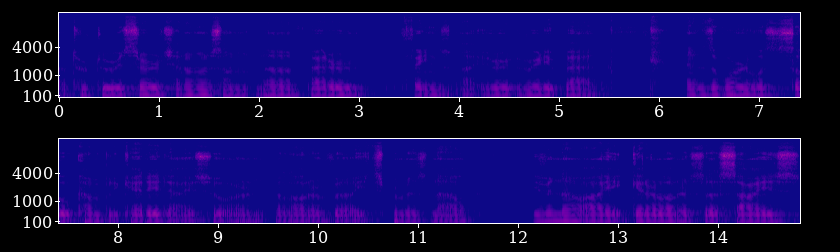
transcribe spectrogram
uh, to do research. I don't know some the better things. I re- really bad, and the world was so complicated. I should earn a lot of uh, experience now. Even now, I get a lot of uh, size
